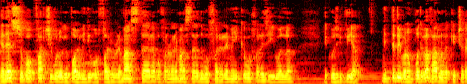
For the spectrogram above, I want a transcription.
e adesso può farci quello che vuole, quindi può fare un remaster, può fare una remastered, può fare remake, può fare sequel e così via mentre prima non poteva farlo perché c'era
